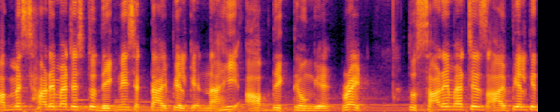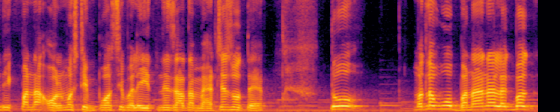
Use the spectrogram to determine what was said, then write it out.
अब मैं सारे मैचेस तो देख नहीं सकता आईपीएल के, ना ही आप देखते होंगे राइट तो सारे मैचेस आईपीएल के देख पाना ऑलमोस्ट इम्पॉसिबल है, इतने ज़्यादा मैचेस होते हैं। तो मतलब वो बनाना लगभग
